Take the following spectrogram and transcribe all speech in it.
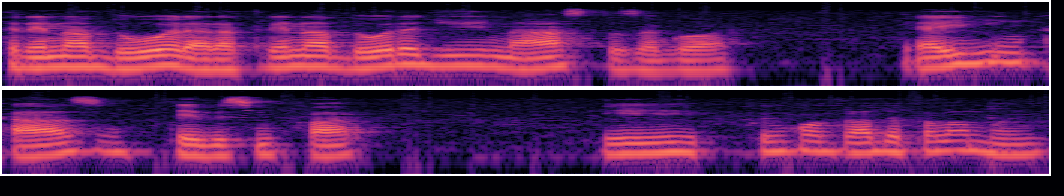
Treinadora, era treinadora de ginastas agora. E aí em casa teve esse infarto e foi encontrada pela mãe.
